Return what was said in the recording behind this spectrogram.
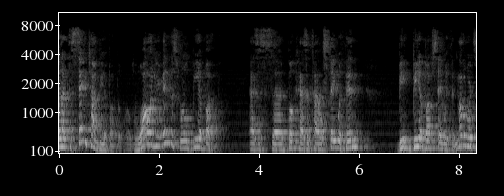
but at the same time be above the world. While you're in this world, be above. As this uh, book has a title, Stay Within, be, be above, stay within. In other words,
